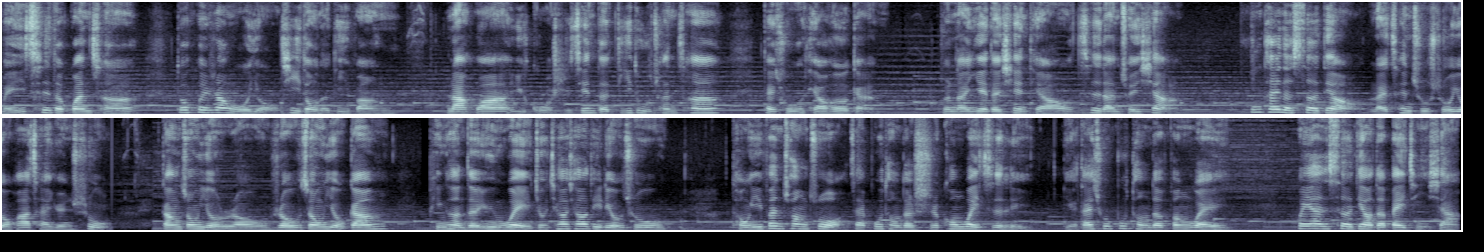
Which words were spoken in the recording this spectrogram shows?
每一次的观察都会让我有悸动的地方。蜡花与果实间的低度穿插，带出调和感。春兰叶的线条自然垂下，青苔的色调来衬出所有花材元素。刚中有柔，柔中有刚，平衡的韵味就悄悄地流出。同一份创作，在不同的时空位置里。也带出不同的氛围。灰暗色调的背景下，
